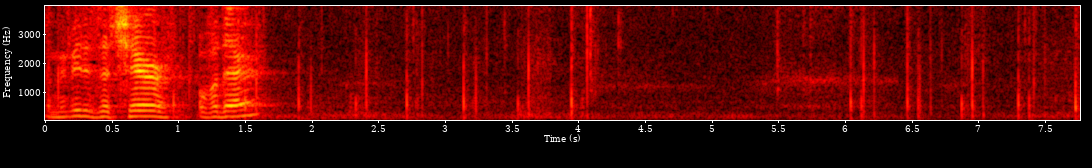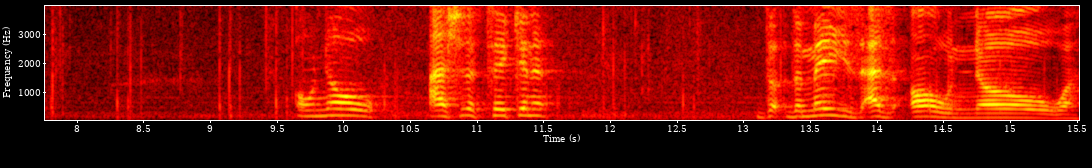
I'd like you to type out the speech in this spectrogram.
Maybe there's a chair over there. Oh no, I should have taken the, the maze as, oh no.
